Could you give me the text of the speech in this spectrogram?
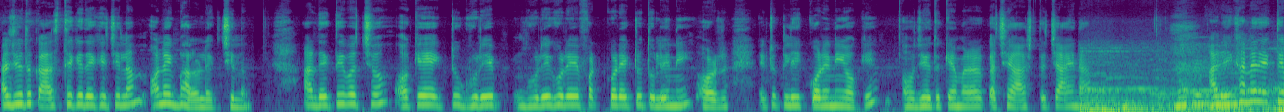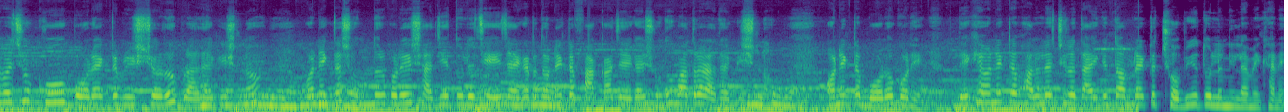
আর যেহেতু কাজ থেকে দেখেছিলাম, অনেক ভালো লেগছিল। আর দেখতেই পাচ্ছ, ওকে একটু ঘুরে ঘুরে ঘুরে ফট করে একটু তুলে নিই, ওর একটু ক্লিক করে নিই ওকে। ও যেহেতু ক্যামেরার কাছে আসতে চায় না। আর এখানে দেখতে পাচ্ছ খুব বড় একটা বিশ্বরূপ রাধাকৃষ্ণ। অনেকটা সুন্দর করে সাজিয়ে তুলেছে এই জায়গাটাতে, অনেকটা ফাঁকা জায়গায়, শুধুমাত্র রাধাকৃষ্ণ। অনেকটা বড় করে। দেখে অনেকটা ভালো লাগছিল, তাই কিন্তু আমরা একটা ছবিও তুলে নিলাম এখানে।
